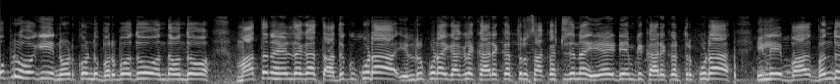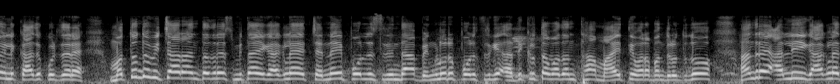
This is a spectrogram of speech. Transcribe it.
ಒಬ್ಬರು ಹೋಗಿ ನೋಡಿಕೊಂಡು ಬರ್ಬೋದು ಅಂತ ಒಂದು ಮಾತನ್ನು ಹೇಳಿದಾಗ ಅದಕ್ಕೂ ಕೂಡ ಎಲ್ಲರೂ ಕೂಡ ಈಗಾಗಲೇ ಕಾರ್ಯಕರ್ತರು ಸಾಕಷ್ಟು ಜನ ಎ ಐ ಕಾರ್ಯಕರ್ತರು ಕೂಡ ಇಲ್ಲಿ ಬಂದು ಇಲ್ಲಿ ಕಾದು ಕುಳಿತಿದ್ದಾರೆ. ಮತ್ತೊಂದು ವಿಚಾರ ಅಂತಂದರೆ ಸ್ಮಿತಾ, ಈಗಾಗಲೇ ಚೆನ್ನೈ ಪೊಲೀಸರಿಂದ, ಬೆಂಗಳೂರು ಪೊಲೀಸರಿಗೆ ಅಧಿಕೃತವಾದಂತಹ ಮಾಹಿತಿ ಹೊರ ಬಂದಿರುವಂಥದ್ದು ಅಂದರೆ ಅಲ್ಲಿ ಈಗಾಗಲೇ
